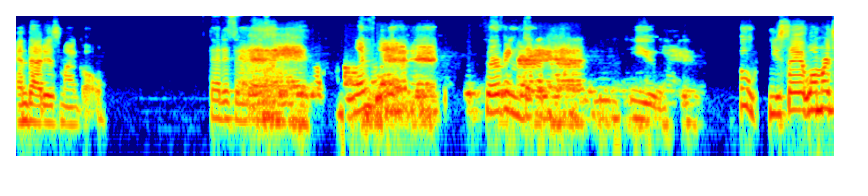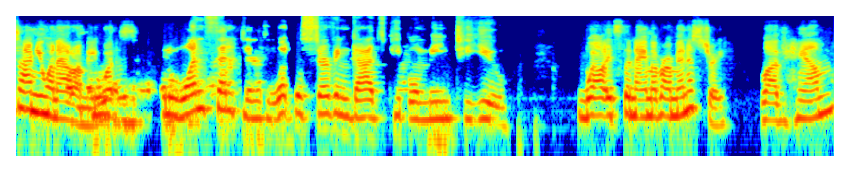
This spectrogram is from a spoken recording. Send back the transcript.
And that is my goal. That is amazing. One thing serving God to you. You say it one more time. You went out on me. What's in one sentence? What does serving God's people mean to you? Well, it's the name of our ministry. Love Him,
